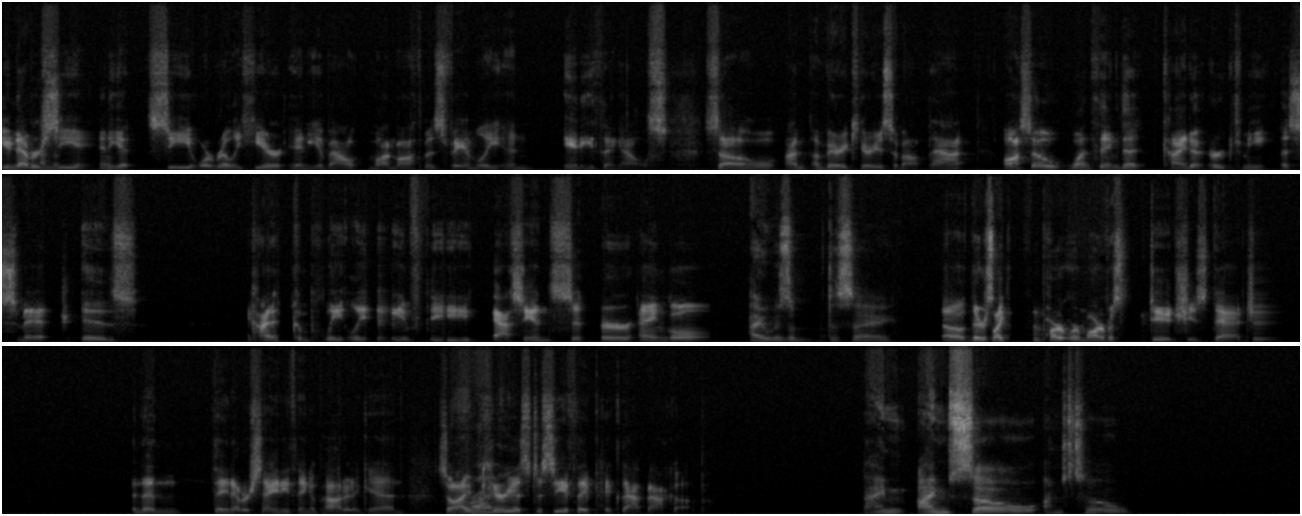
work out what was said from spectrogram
You never see any see or really hear any about Mon Mothma's family and anything else. So I'm I'm very curious about that. Also, one thing that kind of irked me a smidge is kind of completely leave the Cassian sister angle. I was about to say. So there's like one part where Maarva's like, dude, she's dead. And then they never say anything about it again. So I'm Right. curious to see if they pick that back up. I'm I'm so I'm so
